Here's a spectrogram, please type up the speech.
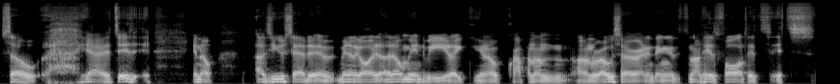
So yeah it's it, you know as you said a minute ago, I, I don't mean to be like you know crapping on on Rosa or anything. It's not his fault. It's it's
